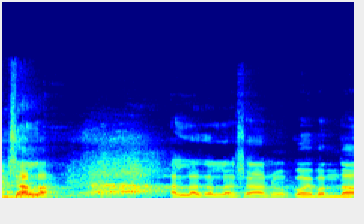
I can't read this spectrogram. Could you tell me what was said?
ইনশাল্লাহ আল্লাহ জাল্লা শানু, কয় বান্দা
